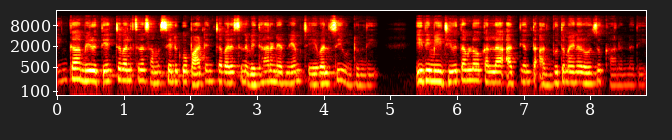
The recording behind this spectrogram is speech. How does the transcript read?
ఇంకా మీరు తీర్చవలసిన సమస్యలకు పాటించవలసిన విధాన నిర్ణయం చేయవలసి ఉంటుంది. ఇది మీ జీవితంలో కల్లా అత్యంత అద్భుతమైన రోజు కానున్నది.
